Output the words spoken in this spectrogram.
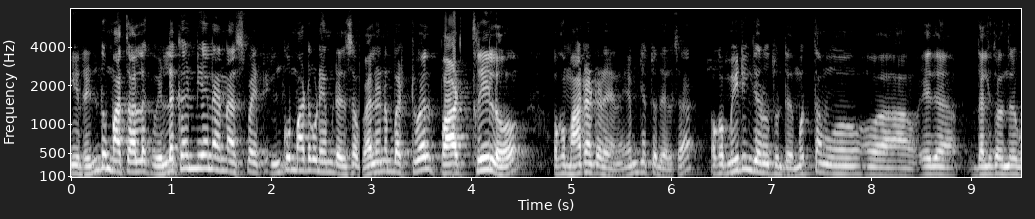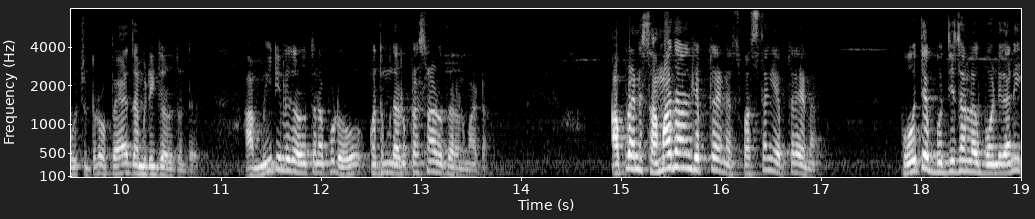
ఈ రెండు మతాలకు వెళ్ళకండి అని అన్న స్పైట్ ఇంకో మాట కూడా ఏం తెలుసా? వాల్యూ నెంబర్ ట్వెల్వ్ పార్ట్ త్రీలో ఒక మాట అంటాడు ఆయన. ఏం చెప్తాడు తెలుసా? ఒక మీటింగ్ జరుగుతుంటుంది. మొత్తం ఏదో దళితులందరూ కూర్చుంటారు ఒక పెద్ద మీటింగ్ జరుగుతుంటుంది. ఆ మీటింగ్లో జరుగుతున్నప్పుడు కొంతమంది అడుగు ప్రశ్న అడుగుతారనమాట అప్పుడు ఆయన సమాధానం చెప్తారు ఆయన స్పష్టంగా చెప్తారు ఆయన. పోతే బుద్ధిజంలోకి పోండి కానీ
